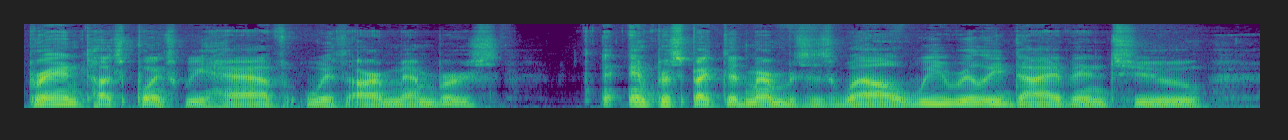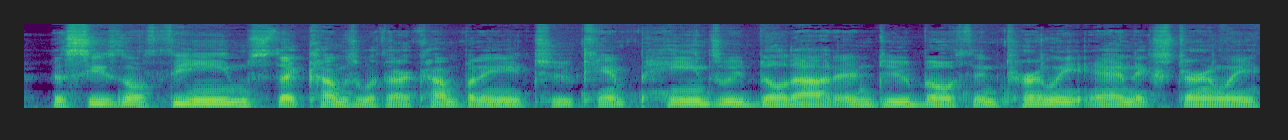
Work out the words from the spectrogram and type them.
brand touchpoints we have with our members and prospective members as well. We really dive into the seasonal themes that comes with our company to campaigns we build out and do both internally and externally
